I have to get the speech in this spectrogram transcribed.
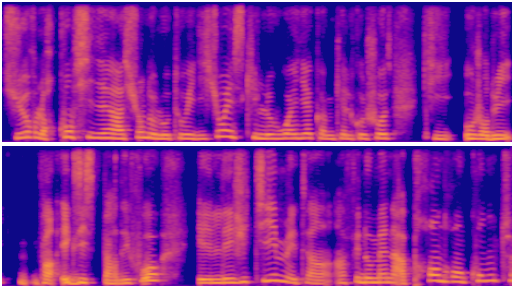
sur leur considération de l'auto-édition? Est-ce qu'ils le voyaient comme quelque chose qui aujourd'hui existe par défaut, est légitime, est un, phénomène à prendre en compte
